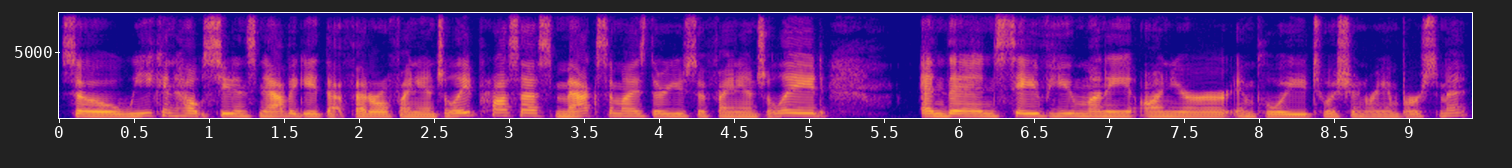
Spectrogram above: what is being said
So we can help students navigate that federal financial aid process, maximize their use of financial aid, and then save you money on your employee tuition reimbursement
